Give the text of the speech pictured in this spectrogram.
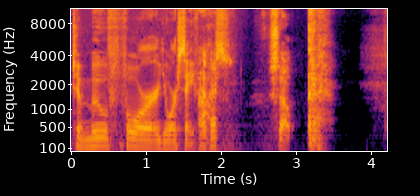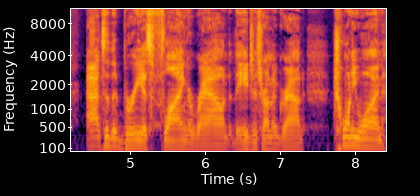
to move for your safe house. Okay. So, as the debris is flying around, the agents are on the ground. 21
